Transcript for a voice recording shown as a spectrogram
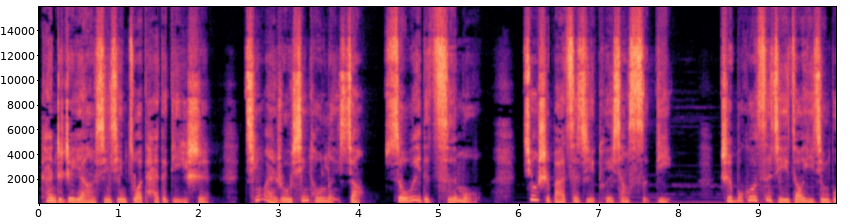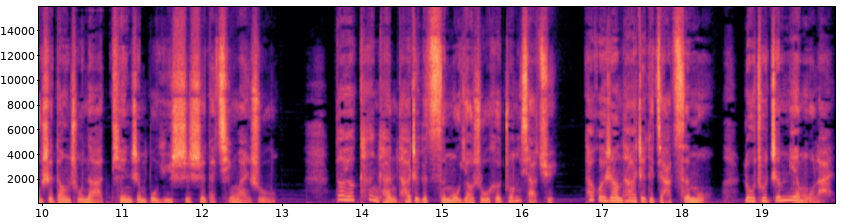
看着这样惺惺作态的狄氏，秦婉如心头冷笑。所谓的慈母，就是把自己推向死地。只不过自己早已经不是当初那天真不谙世事的秦婉如，倒要看看她这个慈母要如何装下去。她会让她这个假慈母露出真面目来。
